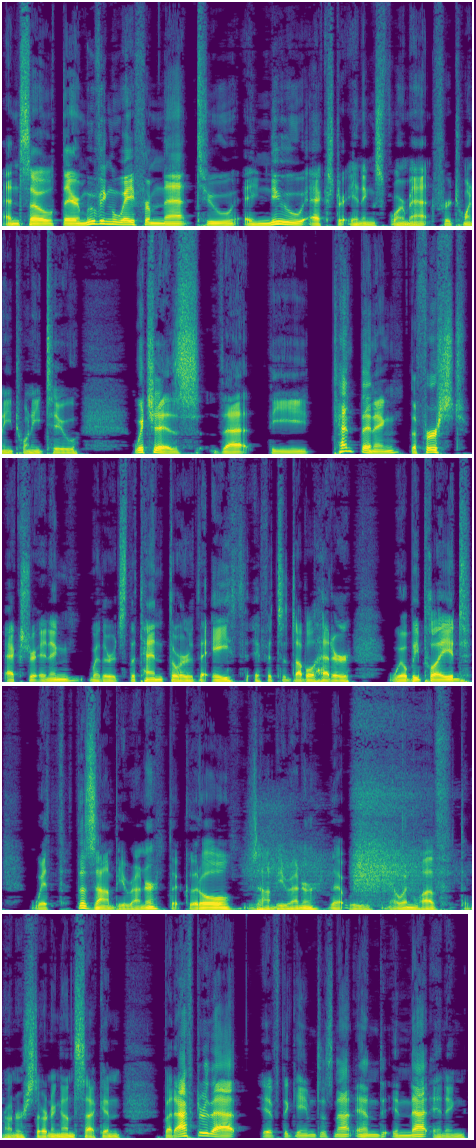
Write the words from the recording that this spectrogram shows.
And so they're moving away from that to a new extra innings format for 2022, which is that the 10th inning, the first extra inning, whether it's the 10th or the 8th, if it's a doubleheader, will be played with the zombie runner, the good old zombie runner that we know and love, the runner starting on second. But after that, if the game does not end in that inning,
